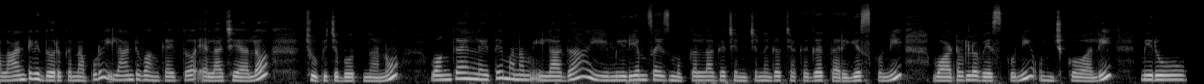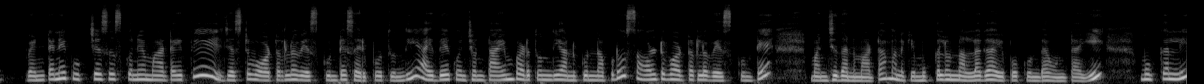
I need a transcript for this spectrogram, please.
అలాంటివి దొరికినప్పుడు ఇలాంటి వంకాయతో ఎలా చేయాలో చూపించబోతున్నాను. వంకాయలను అయితే మనం ఇలాగా ఈ మీడియం సైజ్ ముక్కల్లాగా చిన్న చిన్నగా చక్కగా తరిగేసుకొని వాటర్లో వేసుకొని ఉంచుకోవాలి. మీరు వెంటనే కుక్ చేసేసుకునే మాట అయితే జస్ట్ వాటర్లో వేసుకుంటే సరిపోతుంది. అదే కొంచెం టైం పడుతుంది అనుకున్నప్పుడు సాల్ట్ వాటర్లో వేసుకుంటే మంచిదన్నమాట. మనకి ముక్కలు నల్లగా అయిపోకుండా ఉంటాయి. ముక్కల్ని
